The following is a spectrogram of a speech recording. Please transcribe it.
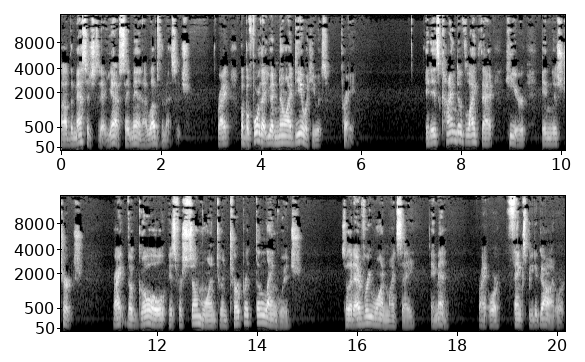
uh, the message today. Yes, amen. I loved the message, right? But before that, you had no idea what he was praying. It is kind of like that here in this church, right? The goal is for someone to interpret the language so that everyone might say, amen, right? Or thanks be to God, or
